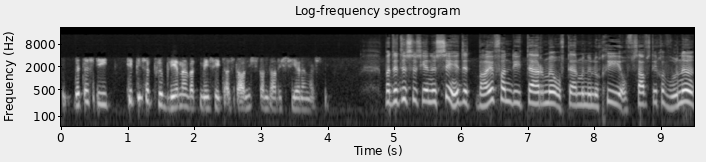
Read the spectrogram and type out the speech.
dit is die tipiese probleme wat mense het as daar nie standaardisering is nie. Maar dit is soos jy nou sê, dit baie van die terme of terminologie of selfs die gewone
